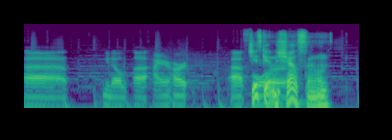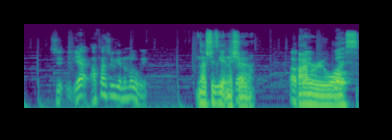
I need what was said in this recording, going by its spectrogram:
uh, you know, uh, Ironheart. Uh, she's getting a show soon. She, yeah, I thought she was getting a movie. No, she's getting a show. show. Okay. Armor Wars.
